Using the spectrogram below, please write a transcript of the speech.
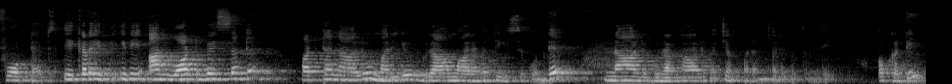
ఫోర్ టైప్స్ ఇక్కడ ఇది- ఆన్ వాట్ బేసిస్ అంటే పట్టణాలు మరియు గ్రామాలను తీసుకుంటే నాలుగు రకాలుగా చెప్పడం జరుగుతుంది. ఒకటి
